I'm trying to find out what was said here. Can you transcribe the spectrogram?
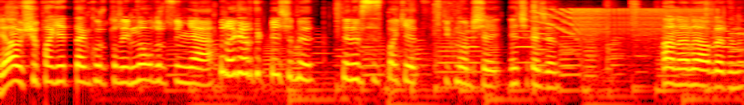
Ya şu paketten kurtulayım ne olursun ya. Bırak artık peşimi. Şerefsiz paket. Çıkma bir şey. Ne çıkacak? Ananı avradını.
